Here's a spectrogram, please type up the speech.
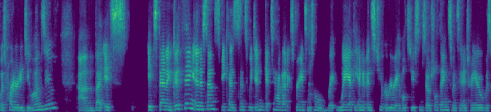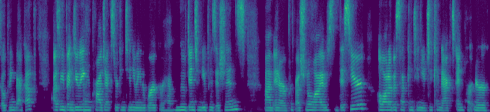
was harder to do on zoom. Um, but it's it's been a good thing in a sense because since we didn't get to have that experience until right, way at the end of institute where we were able to do some social things when san antonio was opening back up as we've been doing projects or continuing the work or have moved into new positions um, in our professional lives this year a lot of us have continued to connect and partner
